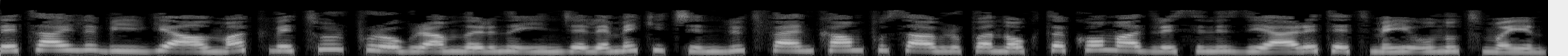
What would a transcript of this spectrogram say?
Detaylı bilgi almak ve tur programlarını incelemek için lütfen kampusavrupa.com adresini ziyaret etmeyi unutmayın.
